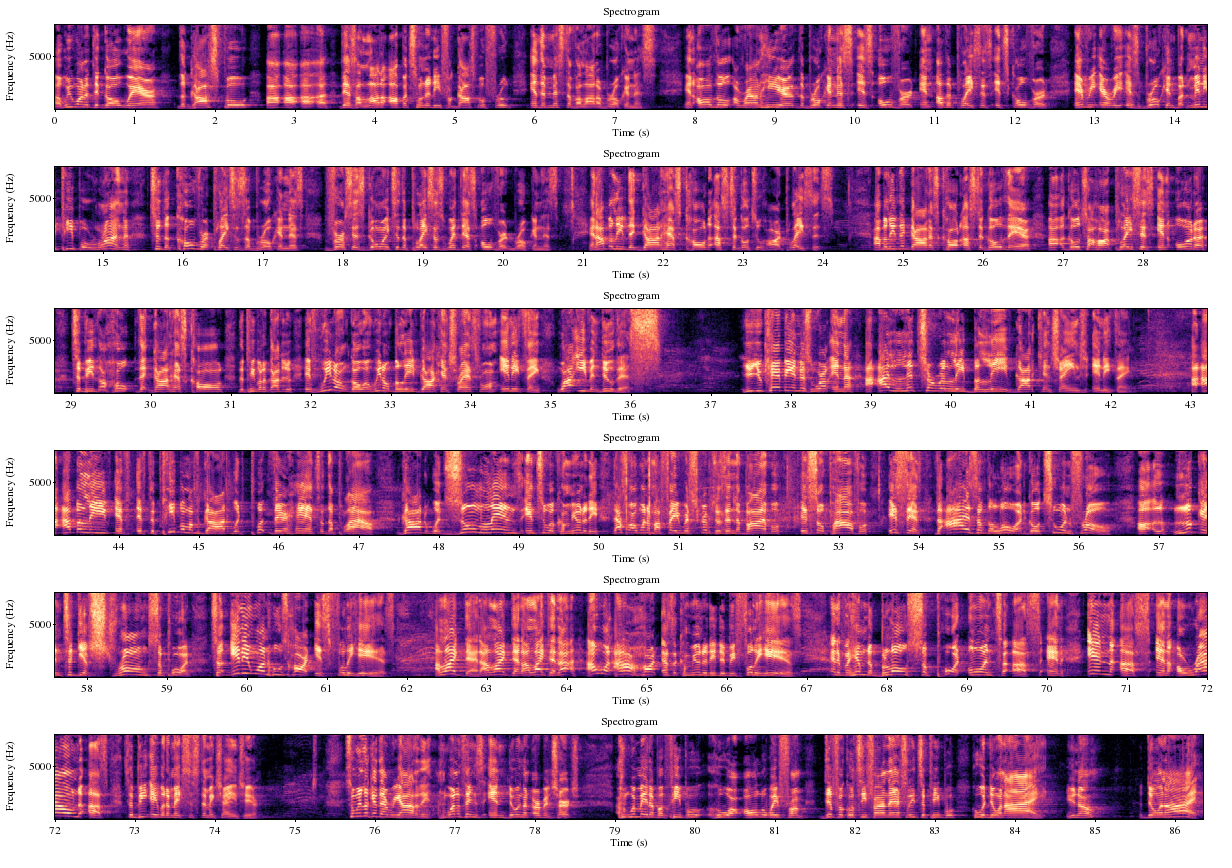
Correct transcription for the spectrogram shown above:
Uh, we wanted to go where the gospel, uh, uh, uh, uh there's a lot of opportunity for gospel fruit in the midst of a lot of brokenness. And although around here the brokenness is overt, in other places it's covert, every area is broken, but many people run to the covert places of brokenness versus going to the places where there's overt brokenness. And I believe that God has called us to go to hard places. I believe that God has called us to go there, uh, go to hard places in order to be the hope that God has called the people of God to do. If we don't go and we don't believe God can transform anything, why even do this? You, you can't be in this world. And I, I literally believe God can change anything. I, I, believe if, if the people of God would put their hand to the plow, God would zoom lens into a community. That's why one of my favorite scriptures in the Bible is so powerful. It says, The eyes of the Lord go to and fro, uh, looking to give strong support to anyone whose heart is fully His. I like that. I like that. I like that. I, I want our heart as a community to be fully His and for Him to blow support onto us and in us and around us to be able to make systemic change here. So we look at that reality. One of the things in doing an urban church, we're made up of people who are all the way from difficulty financially to people who are doing I, you know, doing I.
